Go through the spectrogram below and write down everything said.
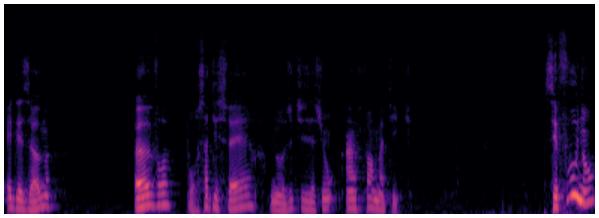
et des hommes œuvrent pour satisfaire nos utilisations informatiques. C'est fou, non?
